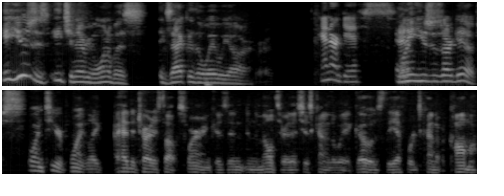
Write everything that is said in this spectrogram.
He uses each and every one of us exactly the way we are, And our gifts. and He uses our gifts. Well, and to your point, like I had to try to stop swearing because in, in the military, that's just kind of the way it goes. The F word's kind of a comma,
